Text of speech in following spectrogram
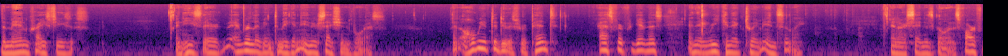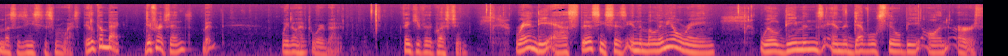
the man Christ Jesus. And he's there ever living to make an intercession for us. And all we have to do is repent, ask for forgiveness, and then reconnect to him instantly. And our sin is gone. As far from us as east is from west. It'll come back. Different sins, but we don't have to worry about it. Thank you for the question. Randy asked this. He says, In the millennial reign, will demons and the devil still be on earth?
